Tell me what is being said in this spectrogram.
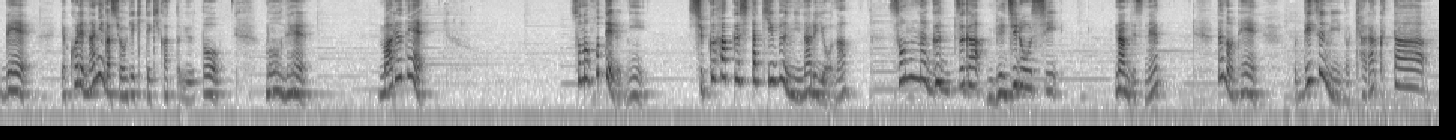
でいやこれ何が衝撃的かというともうねまるでそのホテルに宿泊した気分になるようなそんなグッズが目白押しなんですね。なのでディズニーのキャラクター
